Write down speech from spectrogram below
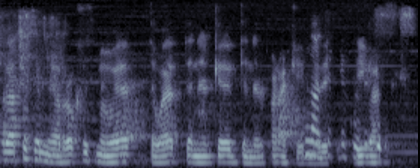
el dato que me arrojes me voy a, te voy a tener que detener para que No me describas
